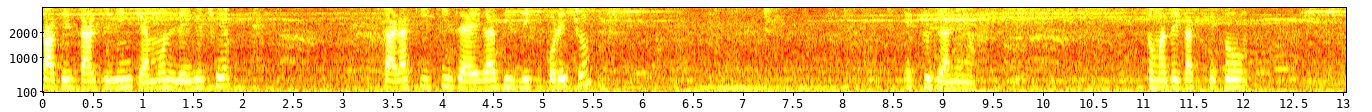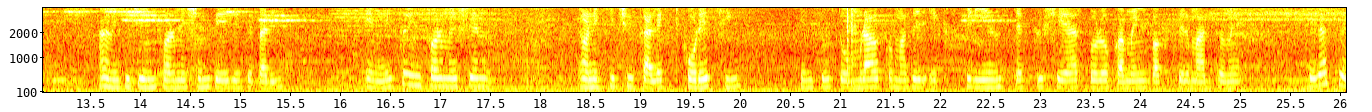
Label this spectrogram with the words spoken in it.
কাদের দার্জিলিং কেমন লেগেছে? কারা কি কি জায়গা ভিজিট করেছ? একটু জানিও। তোমাদের কাছ থেকেও আমি কিছু ইনফরমেশন পেয়ে যেতে পারি। এমনি তো ইনফরমেশন অনেক কিছুই কালেক্ট করেছি, কিন্তু তোমরাও তোমাদের এক্সপিরিয়েন্সটা একটু শেয়ার করো কমেন্ট বক্সের মাধ্যমে। ঠিক আছে?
